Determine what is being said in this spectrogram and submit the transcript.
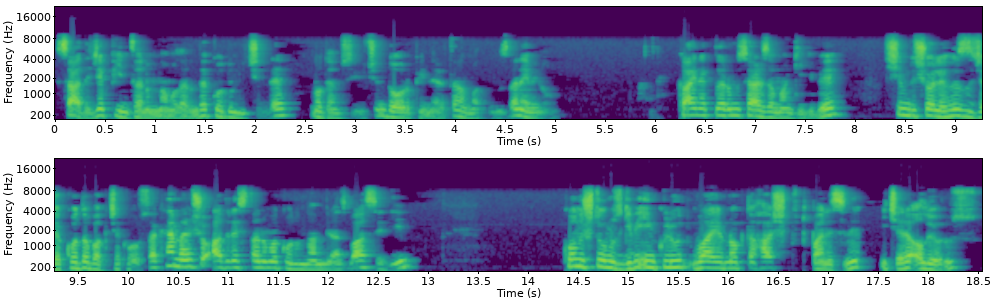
Sadece pin tanımlamalarında kodun içinde NodeMCU için doğru pinleri tanımladığımızdan emin olun. Kaynaklarımız her zamanki gibi Şimdi şöyle hızlıca koda bakacak olsak hemen şu adres tanıma kodundan biraz bahsedeyim. Konuştuğumuz gibi include wire.h kütüphanesini içeri alıyoruz.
